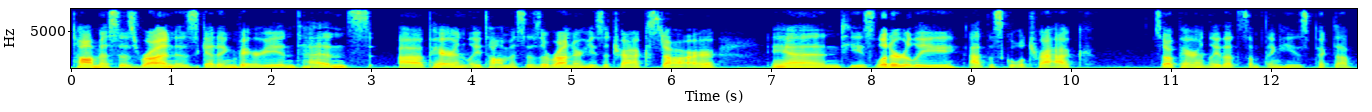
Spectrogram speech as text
Thomas's run is getting very intense. Apparently, Thomas is a runner, he's a track star, and he's literally at the school track. So, apparently, that's something he's picked up.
